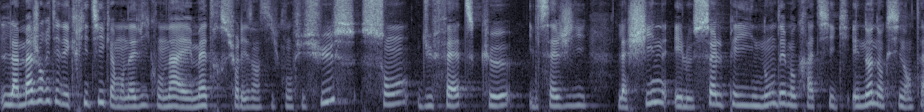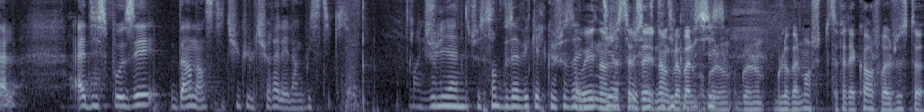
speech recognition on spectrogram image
la majorité des critiques, à mon avis, qu'on a à émettre sur les instituts Confucius sont du fait qu'il s'agit, la Chine est le seul pays non démocratique et non occidental à disposer d'un institut culturel et linguistique. Juliane, je sens que vous avez quelque chose à oui, nous dire. non, globalement, globalement, je suis tout à fait d'accord. Je voudrais juste euh,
